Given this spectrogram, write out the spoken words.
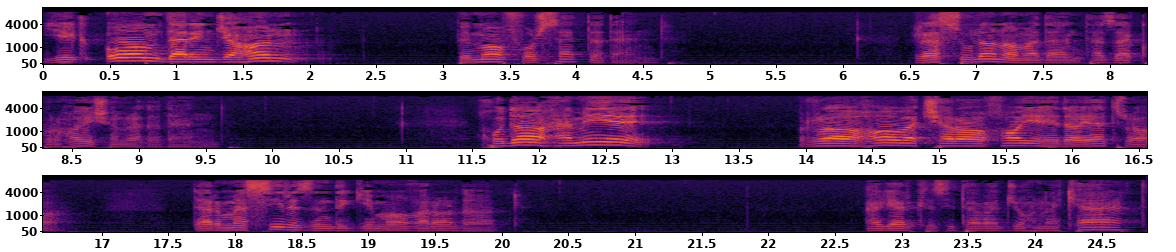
یک عمر در این جهان به ما فرصت دادند. رسولان آمدند تذکرهایشان را دادند. خدا همه راه ها و چراغ های هدایت را در مسیر زندگی ما قرار داد. اگر کسی توجه نکرد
